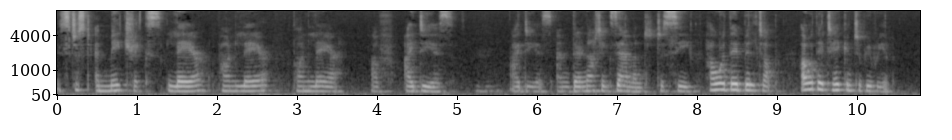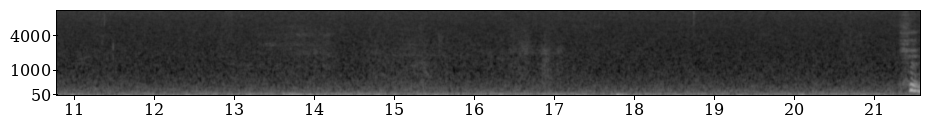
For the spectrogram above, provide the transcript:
It's just a matrix, layer upon layer upon layer of ideas. Ideas, and they're not examined to see how are they built up, how are they taken to be real. Okay.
